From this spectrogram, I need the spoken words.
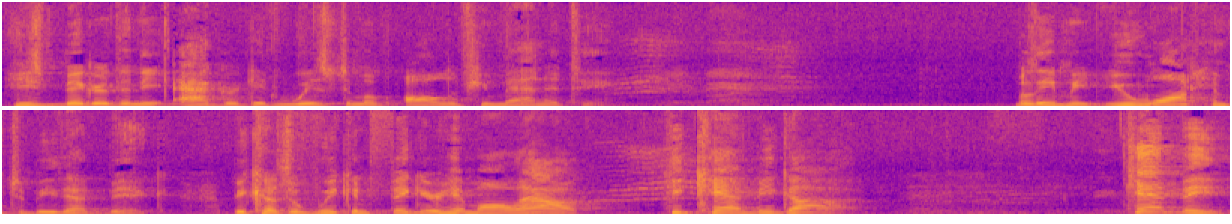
He's bigger than the aggregate wisdom of all of humanity. Believe me, you want him to be that big. Because if we can figure him all out, he can't be God. Can't be.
